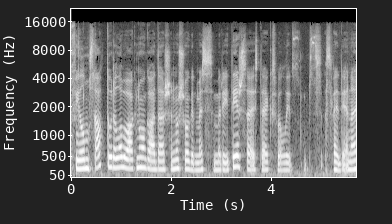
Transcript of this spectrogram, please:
filmu satura labāku nogādāšanu. Nu, šogad mēs esam arī tiešsaistē, kas vēl līdz svētdienai,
